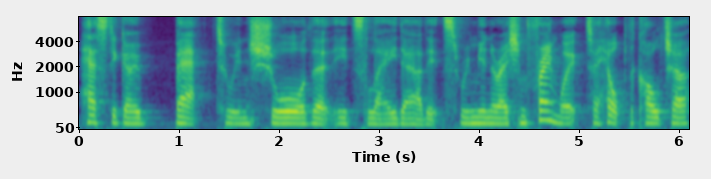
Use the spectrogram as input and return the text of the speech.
has to go back to ensure that it's laid out its remuneration framework to help the culture,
